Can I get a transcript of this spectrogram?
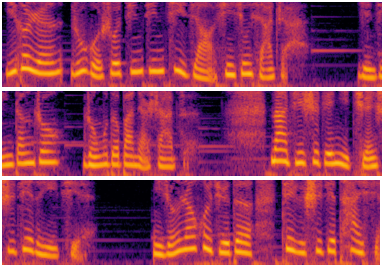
一个人如果说斤斤计较、心胸狭窄，眼睛当中容不得半点沙子，那即使给你全世界的一切，你仍然会觉得这个世界太小，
